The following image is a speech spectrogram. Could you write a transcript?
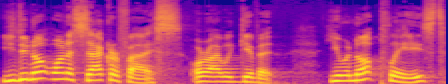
You do not want a sacrifice, or I would give it. You are not pleased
